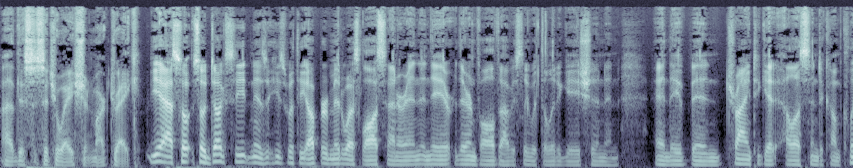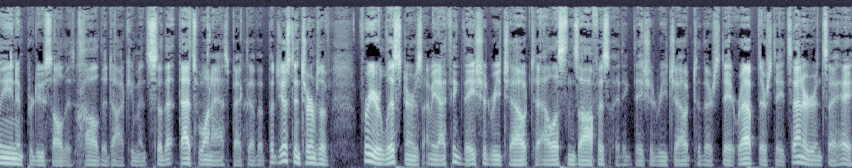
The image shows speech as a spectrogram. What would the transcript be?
uh, this situation, Mark Drake? Yeah, so so Doug Seaton is he's with the Upper Midwest Law Center, and, and they they're involved obviously with the litigation and and they've been trying to get Ellison to come clean and produce all this all the documents. So that that's one aspect of it. But just in terms of for your listeners, I mean, I think they should reach out to Ellison's office. I think they should reach out to their state rep, their state senator, and say, "Hey,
